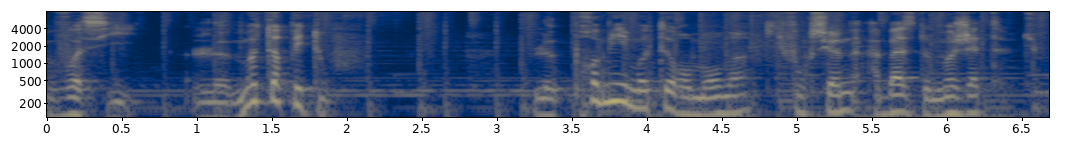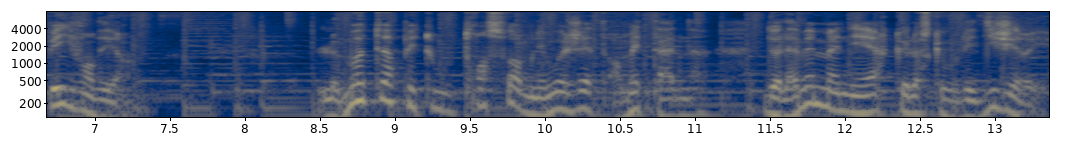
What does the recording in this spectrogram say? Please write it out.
Voici le moteur Pétou. Le premier moteur au monde qui fonctionne à base de mojettes du pays vendéen. Le moteur Pétou transforme les mojettes en méthane de la même manière que lorsque vous les digérez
